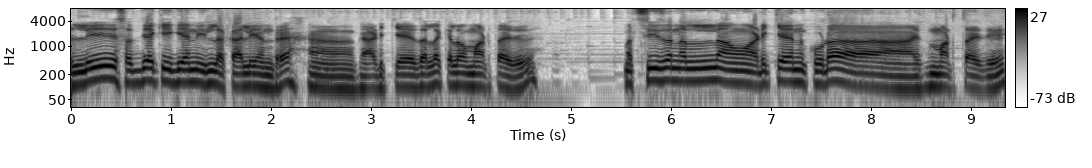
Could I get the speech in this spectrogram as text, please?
ಅಲ್ಲಿ ಸದ್ಯಕ್ಕೆ ಈಗೇನು ಇಲ್ಲ ಖಾಲಿ ಅಂದರೆ ಅಡಿಕೆ ಇದೆಲ್ಲ ಕೆಲವು ಮಾಡ್ತಾ ಇದ್ದೀವಿ. ಮತ್ತು ಸೀಸನಲ್ಲಿ ನಾವು ಅಡಿಕೆಯನ್ನು ಕೂಡ ಇದು ಮಾಡ್ತಾ ಇದ್ದೀವಿ.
